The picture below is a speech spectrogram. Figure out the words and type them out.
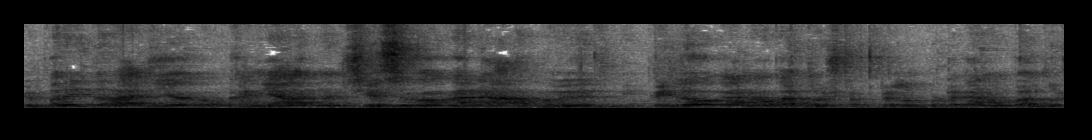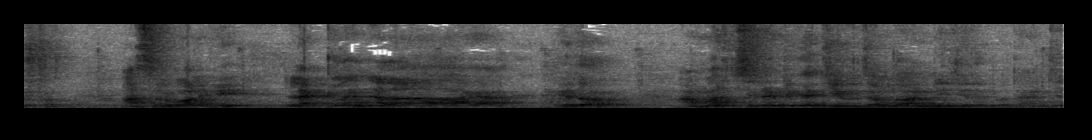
విపరీత రాజయోగం కన్యాలగ్నం చేసుకోగానే ఆరంభమవుతుంది పెళ్ళవగానే ఒక అదృష్టం పిల్లలు పుట్టగానే ఒక అదృష్టం. అసలు వాళ్ళకి లెక్కలన్నీ అలాగా ఏదో అమర్చినట్టుగా జీవితంలో అన్నీ జరిగిపోతాయి. అంటే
